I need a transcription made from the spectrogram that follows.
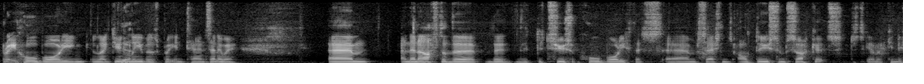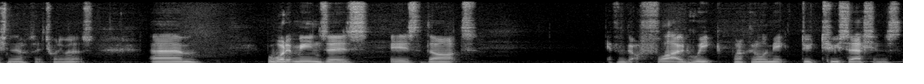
pretty whole body. Like doing Yeah. levers is pretty intense anyway. Um, and then after the the, the, the two sort of whole body this, um, sessions, I'll do some circuits just to get a bit conditioning there, say twenty minutes. Um, but what it means is is that if I've got a flat out week when I can only make do two sessions,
